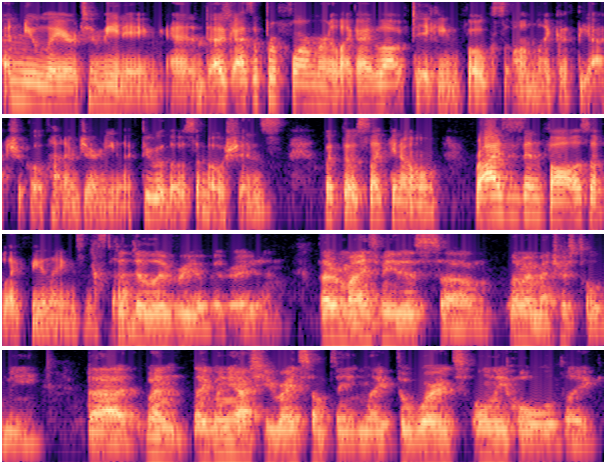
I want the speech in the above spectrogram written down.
a new layer to meaning. And like, as a performer, like I love taking folks on like a theatrical kind of journey, like through those emotions with those like you know rises and falls of like feelings and stuff. the delivery of it, right? And that reminds me. This um, one of my mentors told me that when like when you actually write something, like the words only hold like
